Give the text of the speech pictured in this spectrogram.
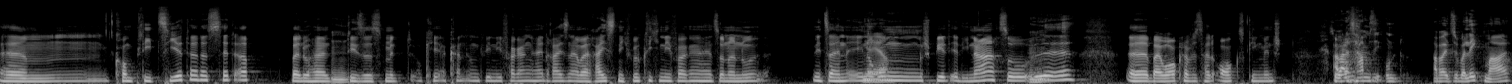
ähm, komplizierter das Setup, weil du halt Mhm. dieses mit, okay, er kann irgendwie in die Vergangenheit reisen, aber er reist nicht wirklich in die Vergangenheit, sondern nur mit seinen Erinnerungen spielt er die nach, so. Mhm. Äh. Äh, bei Warcraft ist halt Orks gegen Menschen. So. Aber das haben sie, und, aber jetzt überleg mal,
